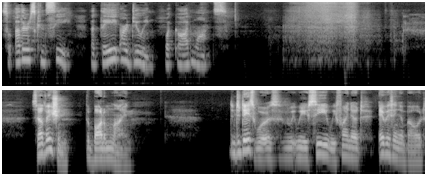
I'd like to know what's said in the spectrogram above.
so others can see that they are doing what God wants. Salvation the bottom line. In today's words, we, we see, we find out everything about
